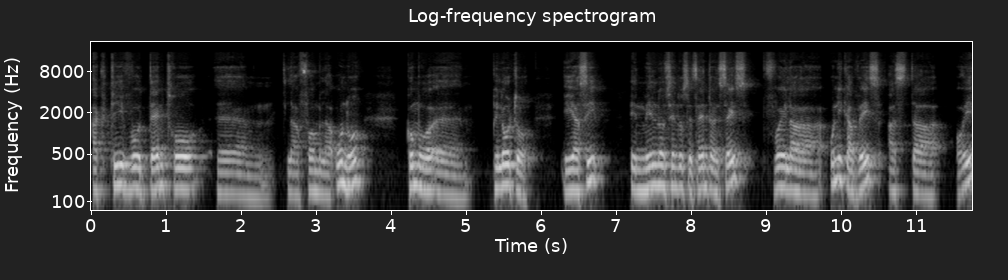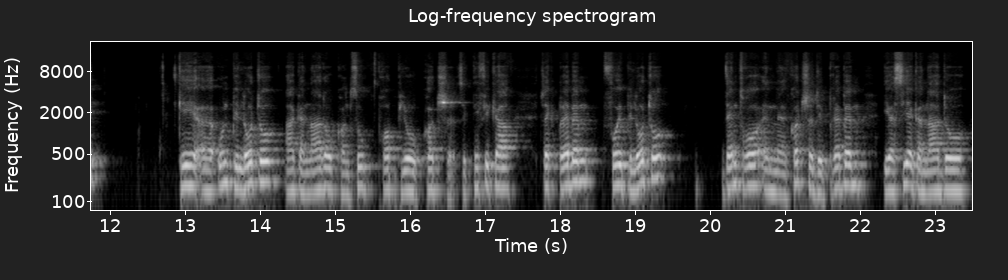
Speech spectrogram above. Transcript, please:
activo dentro de em, la Fórmula 1 como piloto. Y así en 1966 fue la única vez hasta hoy que uh, un piloto ha ganado con su propio coche. Significa, Jack Brabham fue piloto dentro en el coche de Brabham y así ha ganado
